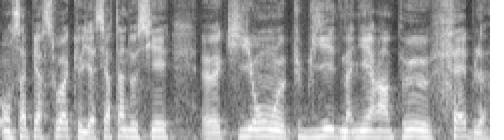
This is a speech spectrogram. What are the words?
on s'aperçoit qu'il y a certains dossiers qui ont publié de manière un peu faible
